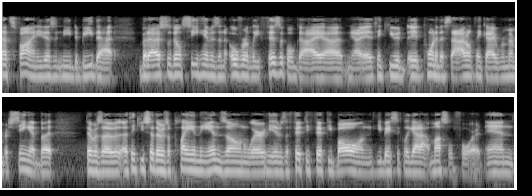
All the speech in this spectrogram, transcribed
that's fine. He doesn't need to be that but I also don't see him as an overly physical guy. Uh, you know, I think you had, had pointed this out. I don't think I remember seeing it, but there was a I think you said there was a play in the end zone where he, it was a 50-50 ball and he basically got out muscled for it. And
